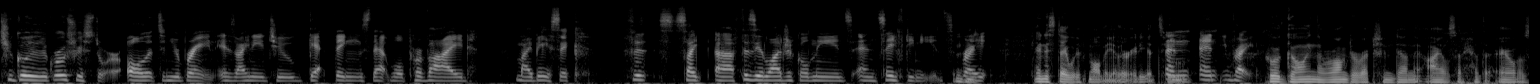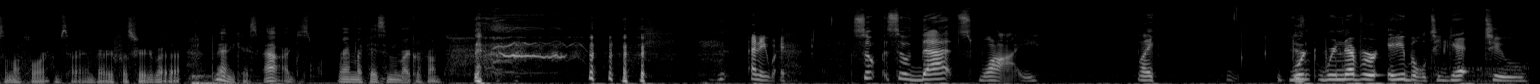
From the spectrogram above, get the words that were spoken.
to go to the grocery store all that's in your brain is i need to get things that will provide my basic phys- psych- uh, physiological needs and safety needs right And to stay away from all the other idiots who, and and right who are going the wrong direction down the aisles that have the arrows on the floor. I'm sorry, I'm very frustrated by that. But in any case, ah, I just ran my face into the microphone. anyway so so that's why like we're we're never able to get to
